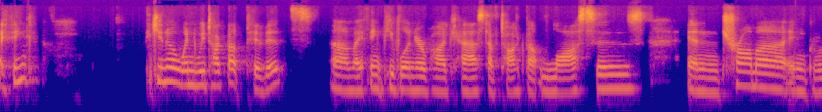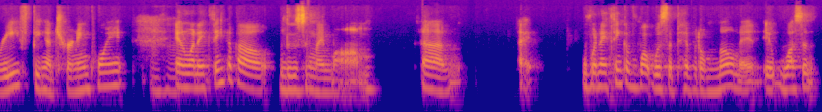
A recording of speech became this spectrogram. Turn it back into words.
I think, you know, when we talk about pivots, um, I think people in your podcast have talked about losses and trauma and grief being a turning point. Mm-hmm. And when I think about losing my mom, um, I, when I think of what was the pivotal moment, it wasn't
